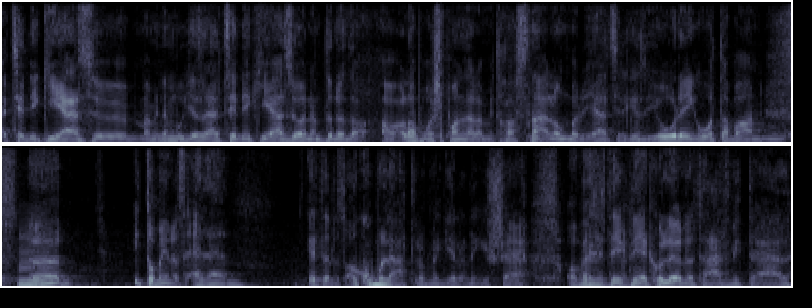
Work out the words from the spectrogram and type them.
LCD kijelző, ami nem úgy az LCD kijelző, hanem tudod, a, a lapos panel, amit használunk, mert ugye LCD kijelző jó régóta van. Mm. Ö, mit tudom én, az elem, érted, az akkumulátorok megjelenése, a vezeték nélkül önött átvitel,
